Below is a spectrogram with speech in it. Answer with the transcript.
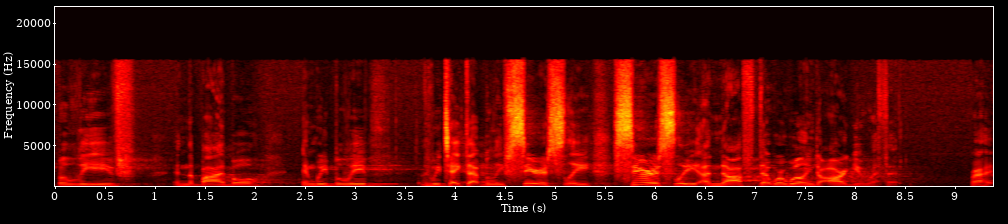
believe in the Bible and we believe we take that belief seriously, seriously enough that we're willing to argue with it, right?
